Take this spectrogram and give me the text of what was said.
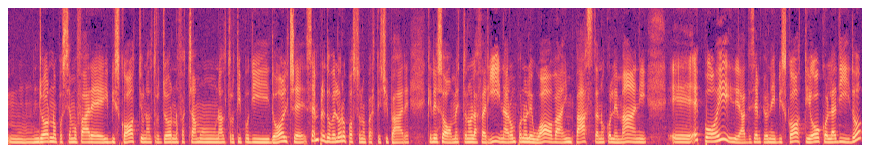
Mm, un giorno possiamo fare i biscotti, un altro giorno facciamo un altro tipo di dolce, sempre dove loro possono partecipare. Che ne so, mettono la farina, rompono le uova, impastano con le mani e, e poi, ad esempio, nei biscotti o con la Dido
